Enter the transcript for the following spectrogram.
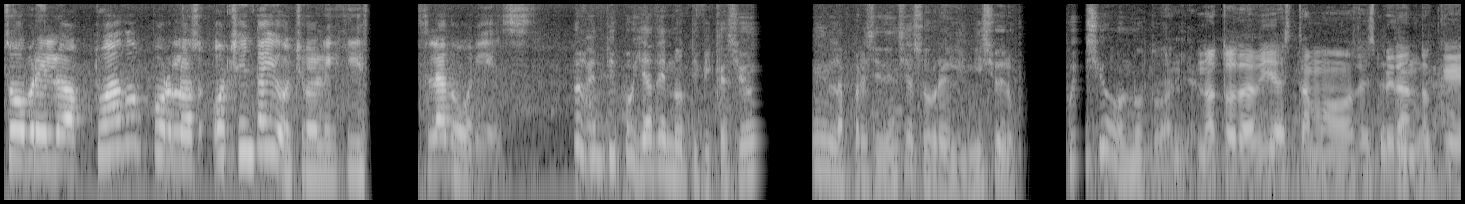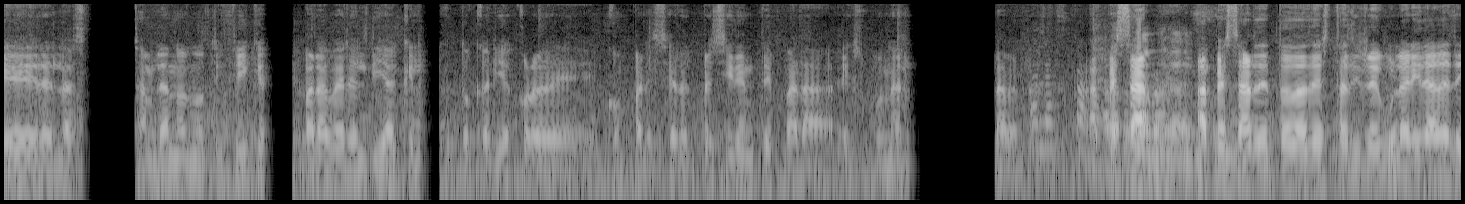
sobre lo actuado por los 88 legisladores. ¿Algún tipo ya de notificación en la presidencia sobre el inicio del juicio o no todavía? No todavía, estamos esperando que la Asamblea nos notifique para ver el día que le tocaría comparecer al presidente para exponer la verdad. A pesar, a pesar de todas estas irregularidades e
